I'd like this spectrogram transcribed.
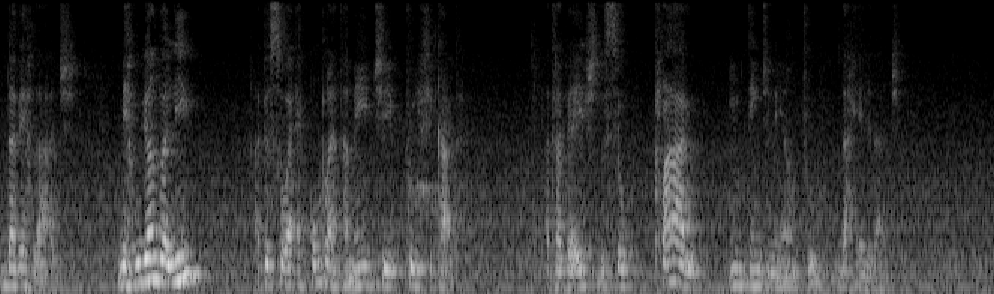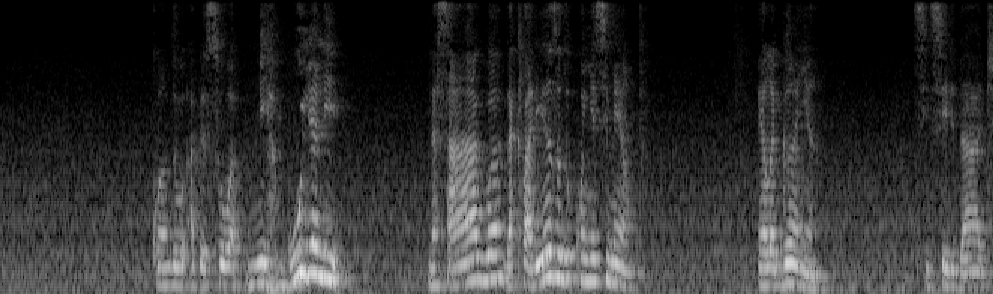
da verdade. Mergulhando ali, a pessoa é completamente purificada. Através do seu claro entendimento da realidade. Quando a pessoa mergulha ali, nessa água da clareza do conhecimento, ela ganha sinceridade,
